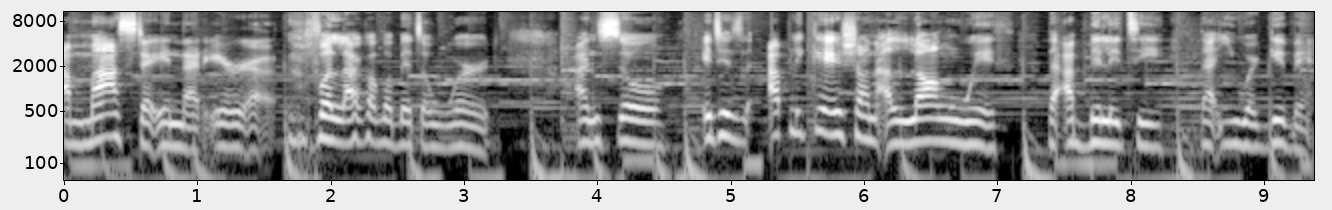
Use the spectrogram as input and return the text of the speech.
a master in that area, for lack of a better word. And so it is application along with the ability that you were given.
